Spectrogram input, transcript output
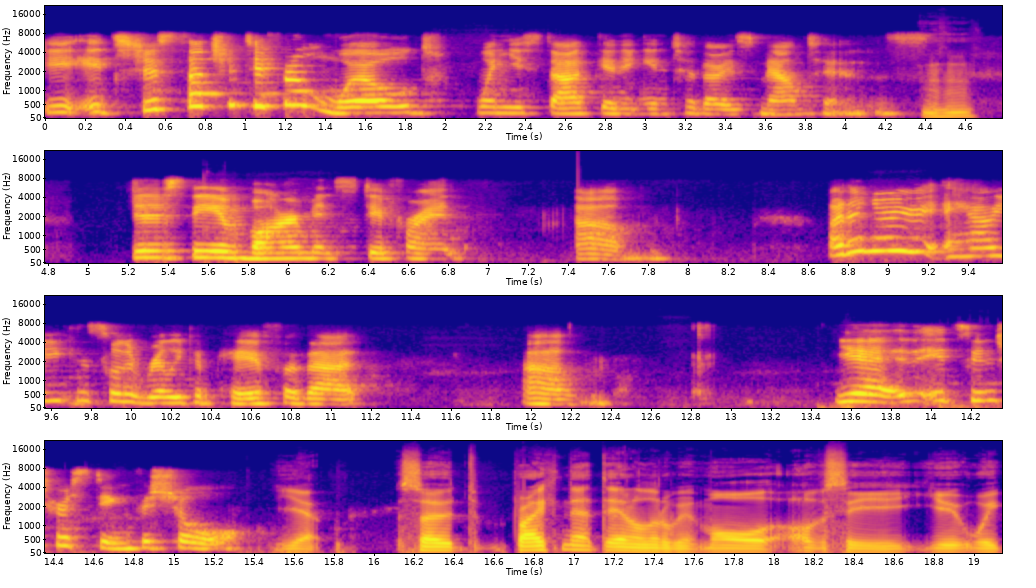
it's just such a different world when you start getting into those mountains Mhm. just the environment's different. Um, I don't know how you can sort of really prepare for that. Um, yeah, it, it's interesting for sure. Yeah. So breaking that down a little bit more, obviously you we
